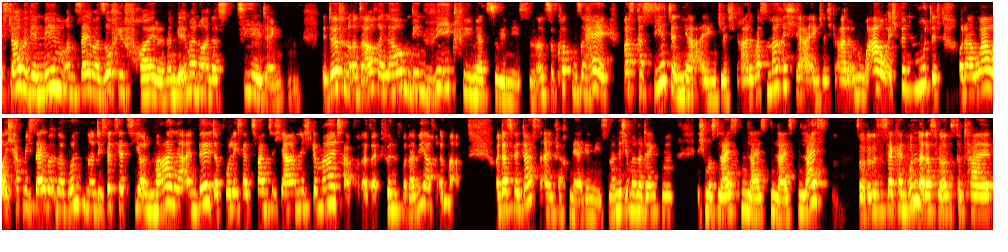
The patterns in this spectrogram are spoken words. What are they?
ich glaube, wir nehmen uns selber so viel Freude, wenn wir immer nur an das Ziel denken. Wir dürfen uns auch erlauben, den Weg viel mehr zu genießen und zu gucken, so, hey, was passiert denn hier eigentlich gerade? Was mache ich hier eigentlich gerade? Und wow, ich bin mutig. Oder wow, ich habe mich selber überwunden und ich sitze jetzt hier und male ein Bild, obwohl ich seit 20 Jahren nicht gemalt habe oder seit fünf oder wie auch immer. Und dass wir das einfach mehr genießen und nicht immer nur denken, ich muss leisten, leisten, leisten, leisten. So, dann ist es ja kein Wunder, dass wir uns total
